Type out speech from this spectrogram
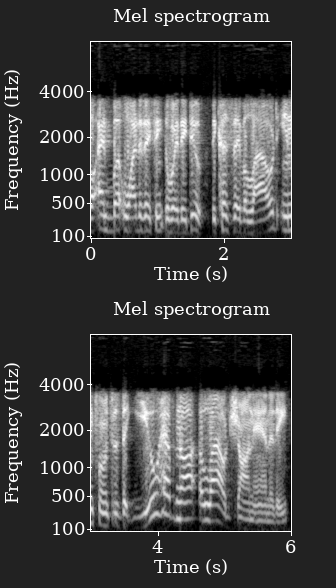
Well, and but why do they think the way they do? Because they've allowed influences that you have not allowed, Sean Hannity.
